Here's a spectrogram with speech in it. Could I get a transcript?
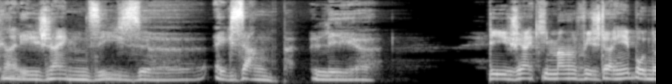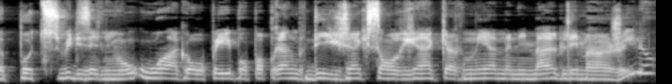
Quand les gens me disent, euh, exemple, les, euh, des gens qui mangent végétarien pour ne pas tuer des animaux ou encore pire pour pas prendre des gens qui sont réincarnés en animal et les manger, là.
